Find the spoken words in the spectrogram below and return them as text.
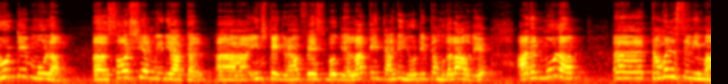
யூடியூப் மூலம் சோஷியல் மீடியாக்கள் இன்ஸ்டாகிராம் ஃபேஸ்புக் எல்லாத்தையும் தாண்டி யூடியூப் தான் முதலாவது. அதன் மூலம் தமிழ் சினிமா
